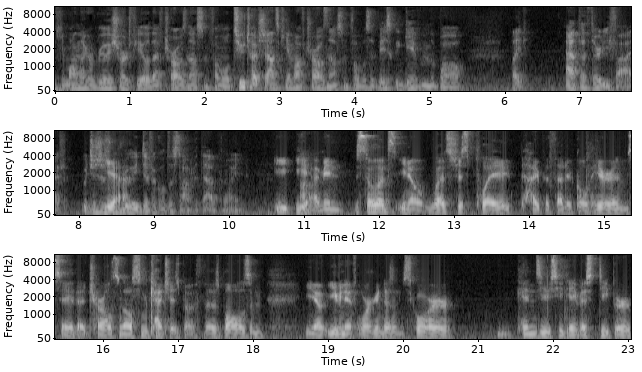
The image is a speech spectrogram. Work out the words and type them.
came on like a really short field after Charles Nelson fumbled. Two touchdowns came off Charles Nelson fumbles that basically gave him the ball like at the 35, which is just yeah. really difficult to stop at that point. Yeah, um, I mean, so let's you know, let's just play hypothetical here and say that Charles Nelson catches both of those balls, and you know, even if Oregon doesn't score, pins UC Davis deeper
